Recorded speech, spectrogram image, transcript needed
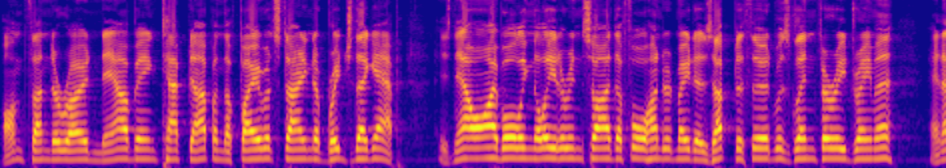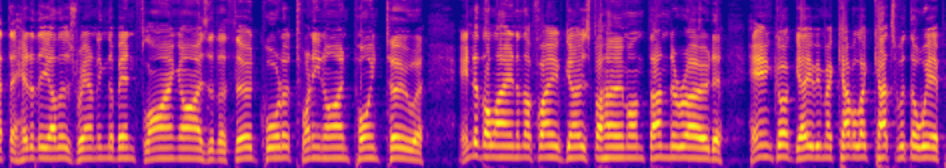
On Thunder Road, now being tapped up, and the favourite starting to bridge the gap. Is now eyeballing the leader inside the 400 metres. Up to third was Glenferrie Dreamer. And at the head of the others, rounding the bend, Flying Eyes of the third quarter, 29.2. Into the lane, and the fave goes for home on Thunder Road. Hancock gave him a couple of cuts with the whip.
